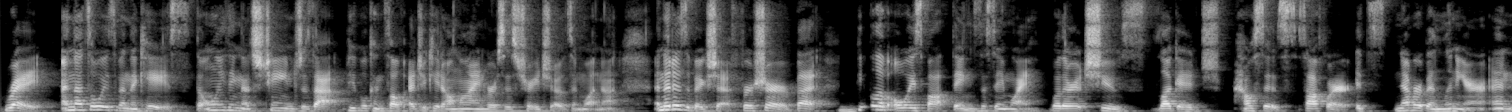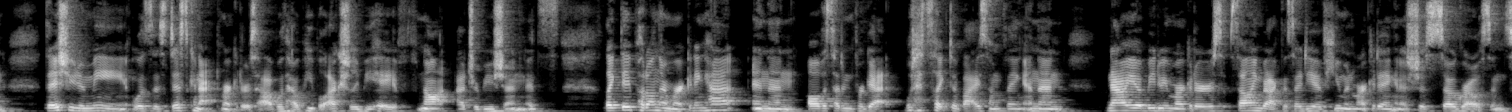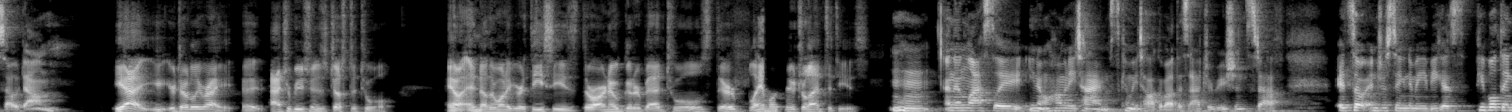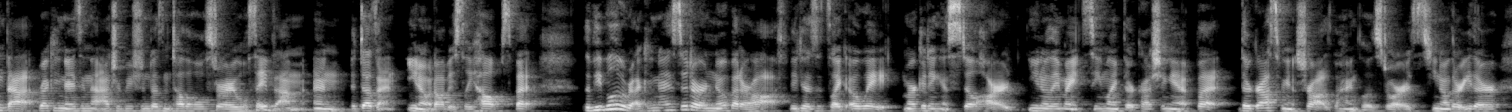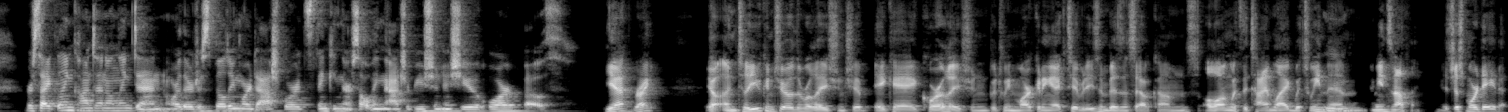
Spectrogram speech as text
Right. And that's always been the case. The only thing that's changed is that people can self educate online versus trade shows and whatnot. And that is a big shift for sure. But mm-hmm. people have always bought things the same way, whether it's shoes, luggage, houses, software. It's never been linear. And the issue to me was this disconnect marketers have with how people actually behave, not attribution. It's like they put on their marketing hat and then all of a sudden forget what it's like to buy something and then now you have B2B marketers selling back this idea of human marketing, and it's just so gross and so dumb. Yeah, you're totally right. Uh, attribution is just a tool. You know, another one of your theses: there are no good or bad tools; they're blameless neutral entities. Mm-hmm. And then, lastly, you know, how many times can we talk about this attribution stuff? It's so interesting to me because people think that recognizing that attribution doesn't tell the whole story will save them, and it doesn't. You know, it obviously helps, but the people who recognized it are no better off because it's like, oh, wait, marketing is still hard. You know, they might seem like they're crushing it, but they're grasping at straws behind closed doors. You know, they're either recycling content on LinkedIn or they're just building more dashboards thinking they're solving the attribution issue or both. Yeah, right. Yeah, until you can show the relationship, aka correlation between marketing activities and business outcomes, along with the time lag between them, mm-hmm. it means nothing. It's just more data.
